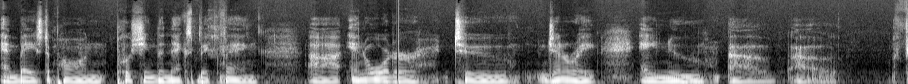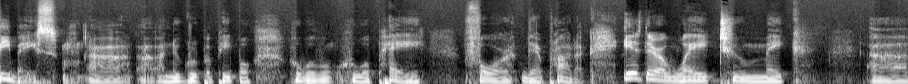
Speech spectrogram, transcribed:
and based upon pushing the next big thing uh, in order to generate a new uh, uh, fee base, uh, a new group of people who will who will pay for their product. Is there a way to make uh,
